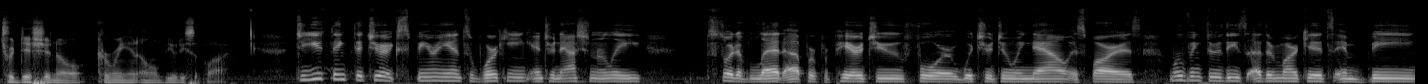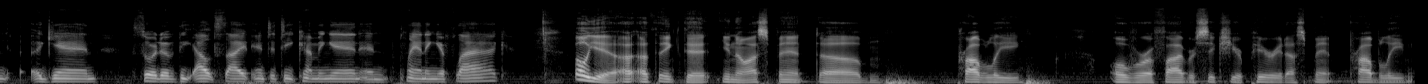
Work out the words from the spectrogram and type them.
traditional Korean-owned beauty supply. Do you think that your experience working internationally sort of led up or prepared you for what you're doing now as far as moving through these other markets and being, again, sort of the outside entity coming in and planting your flag? Oh, yeah. I, I think that, you know, I spent um, probably over a five or six year period, I spent probably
